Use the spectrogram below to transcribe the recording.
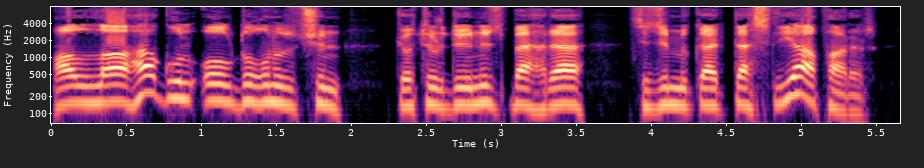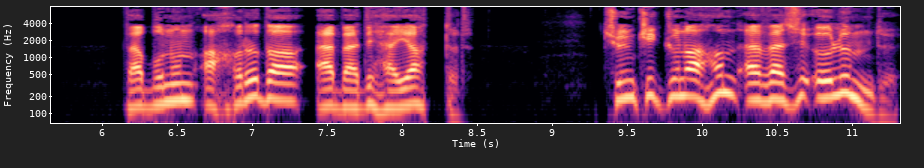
Allaha qul olduğunuz üçün götürdüyünüz bəhrə sizi müqəddəsliyə aparır və bunun axırı da əbədi həyatdır. Çünki günahın əvəzi ölümdür.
